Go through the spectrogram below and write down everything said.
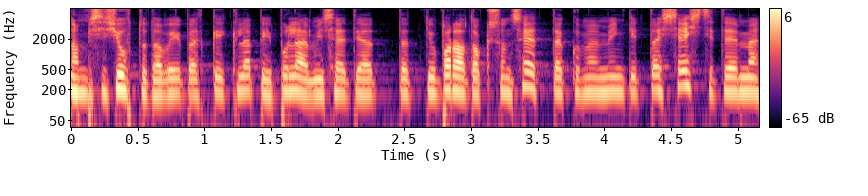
noh, mis siis juhtuda võib, et kõik läbipõlemised ja et, et ju paradoks on see, et kui me mingit asja hästi teeme,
